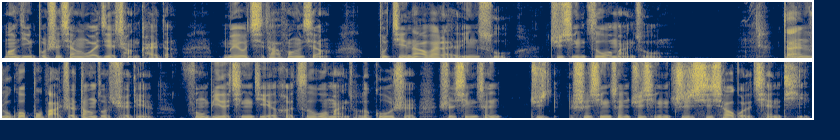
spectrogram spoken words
盲井不是向外界敞开的，没有其他方向，不接纳外来的因素，剧情自我满足。但如果不把这当作缺点，封闭的情节和自我满足的故事是形成剧是形成剧情窒息效果的前提。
